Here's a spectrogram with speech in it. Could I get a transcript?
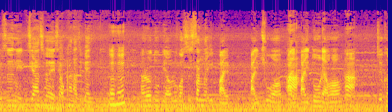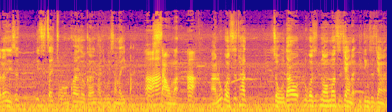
有时你驾车也是要看它这边嗯哼，它热度表，如果是上到一百百处哦，百啊。百多了哦，啊。就可能你是一直在走很快的时候，可能它就会上到一百，啊少嘛。啊。啊，如果是它走到，如果是 normal 是这样的，一定是这样的。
